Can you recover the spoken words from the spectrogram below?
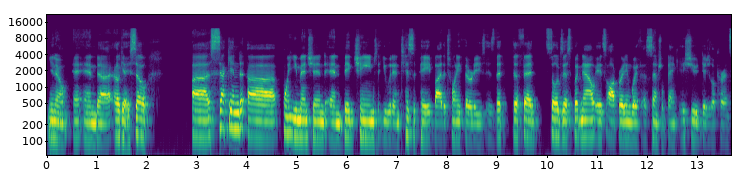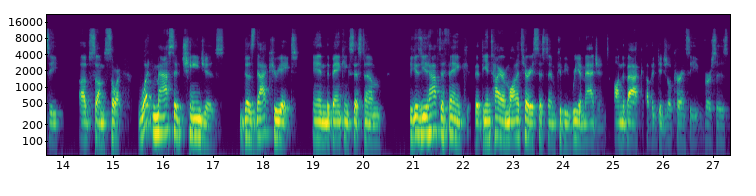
You know, and, and uh, okay, so uh, second uh, point you mentioned and big change that you would anticipate by the 2030s is that the Fed still exists, but now it's operating with a central bank issued digital currency of some sort. What massive changes does that create in the banking system because you'd have to think that the entire monetary system could be reimagined on the back of a digital currency versus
